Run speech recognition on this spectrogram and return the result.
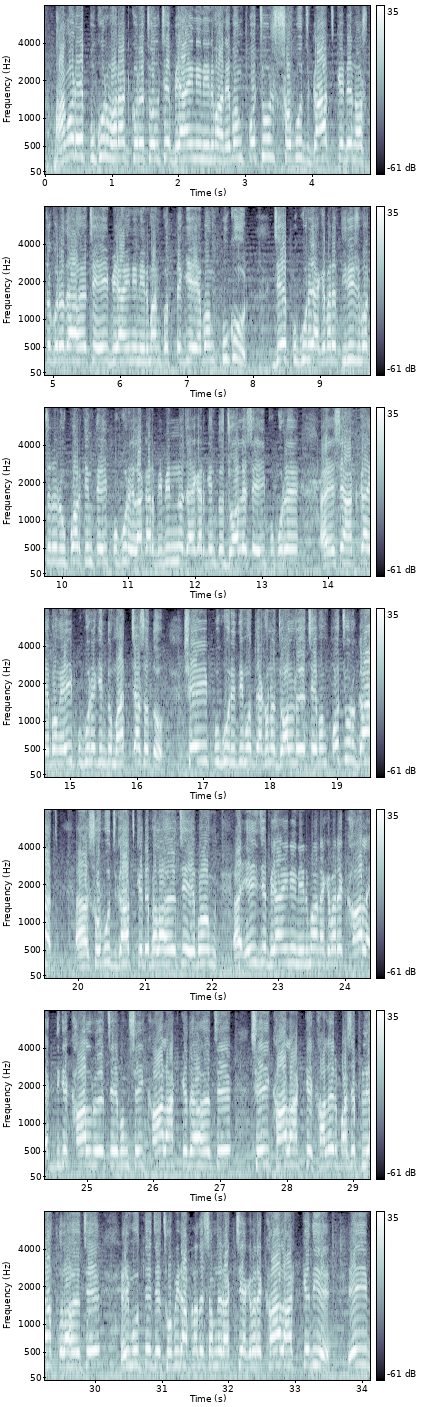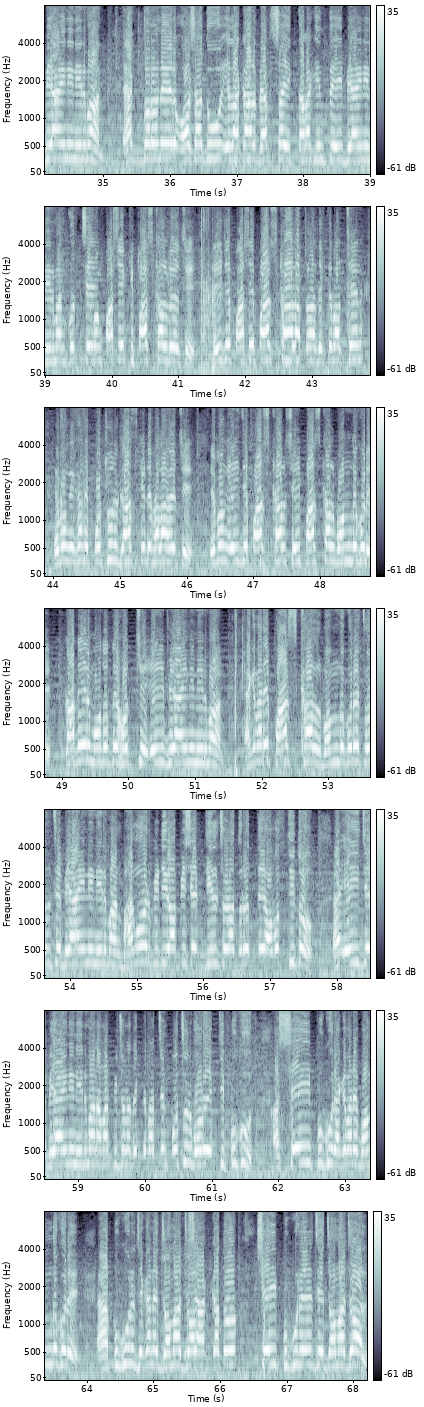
ভাঙড়ে পুকুর ভরাট করে চলছে বেআইনি নির্মাণ এবং প্রচুর সবুজ গাছ কেটে নষ্ট করে দেওয়া হয়েছে এই বেআইনি নির্মাণ করতে গিয়ে এবং পুকুর, যে পুকুরে একেবারে তিরিশ বছরের উপর কিন্তু এই পুকুর, এলাকার বিভিন্ন জায়গার কিন্তু জল এসে এই পুকুরে এসে আটকায় এবং এই পুকুরে কিন্তু মাছ চাষ হতো। সেই পুকুর ইতিমধ্যে এখনও জল রয়েছে এবং প্রচুর গাছ সবুজ গাছ কেটে ফেলা হয়েছে এবং এই যে বেআইনি নির্মাণ একেবারে খাল, একদিকে খাল রয়েছে এবং সেই খাল আটকে দেওয়া হয়েছে। সেই খাল আটকে খালের পাশে প্লেয়ার তোলা হয়েছে। এই মুহূর্তে যে ছবিটা আপনাদের সামনে রাখছি, একেবারে খাল আটকে দিয়ে এই বেআইনি নির্মাণ এক ধরনের অসাধু এলাকার ব্যবসায়িক, তারা কিন্তু এই বেআইনি নির্মাণ করছে। এবং পাশে একটি পাশ খাল রয়েছে। এই যে পাশে পাশ খাল আপনারা দেখতে পাচ্ছেন, এবং এখানে প্রচুর গাছ কেটে ফেলা হয়েছে। এবং এই যে পাশ খাল, সেই পাশ খাল বন্ধ করে কাদের মদতে হচ্ছে এই বেআইনি নির্মাণ? একেবারে পাশ খাল বন্ধ করে চলছে বেআইনি নির্মাণ। ভাঙড় বিডিও অফিসের ডিলচোড়া দূরত্বে অবস্থিত। এই যে বেআইনি নির্মাণ আমার পিছনে দেখতে পাচ্ছেন, প্রচুর বড় একটি পুকুর। আর সেই পুকুর একেবারে বন্ধ করে পুকুর যেখানে জমা জল আটকাতো, সেই পুকুরের যে জমা জল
